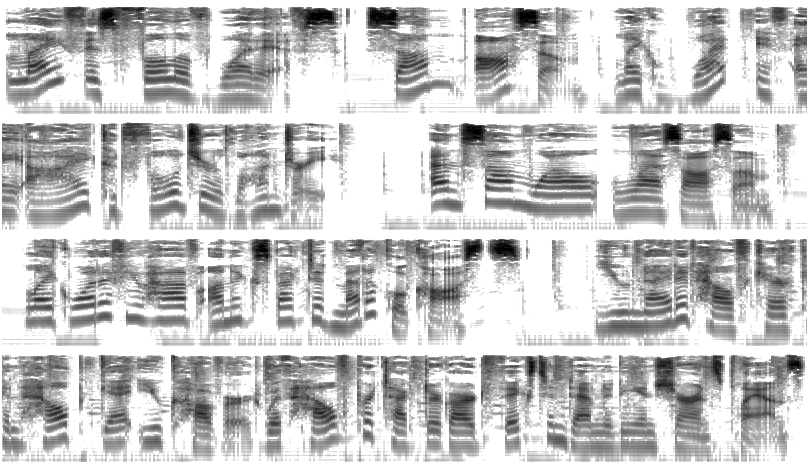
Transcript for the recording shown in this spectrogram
Life is full of what ifs. Some awesome, like what if AI could fold your laundry and some, well, less awesome. Like what if you have unexpected medical costs? United Healthcare can help get you covered with Health Protector Guard fixed indemnity insurance plans.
